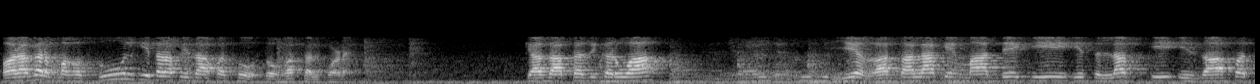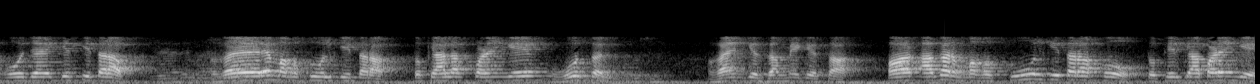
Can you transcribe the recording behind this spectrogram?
اور اگر مغصول کی طرف اضافت ہو تو غسل پڑھیں۔ کیا ضابطہ ذکر ہوا؟ یہ غسلہ کے مادے کی اس لفظ کی اضافت ہو جائے کس کی طرف؟ غیر مغصول کی طرف۔ تو کیا لفظ پڑھیں گے؟ غسل۔ غین کے ذمے کے ساتھ۔ اور اگر مغصول کی طرف ہو تو پھر کیا پڑھیں گے؟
